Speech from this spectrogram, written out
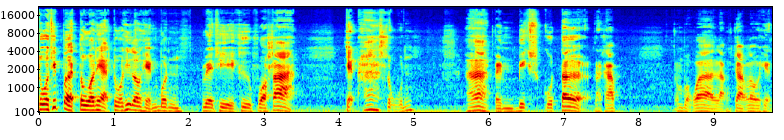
ตัวที่เปิดตัวเนี่ย ตัวที่เราเห็นบนเวทีคือ Forza 750อ่าเป็น Big Scooter นะครับ ต้องบอกว่าหลังจากเราเห็น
